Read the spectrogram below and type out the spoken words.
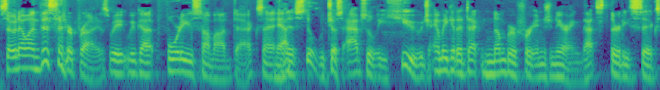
So now on this Enterprise, we, we've got 40 some odd decks, and, Yeah. and it's still just absolutely huge. And we get a deck number for engineering. That's 36,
